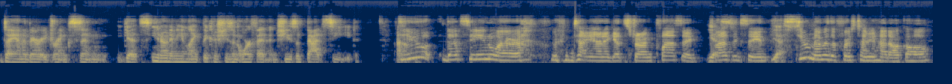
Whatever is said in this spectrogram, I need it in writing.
diana barry drinks and gets you know what i mean like because she's an orphan and she's a bad seed Do you that scene where Diana gets drunk? Classic, Yes. classic scene. yes Do you remember the first time you had alcohol?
